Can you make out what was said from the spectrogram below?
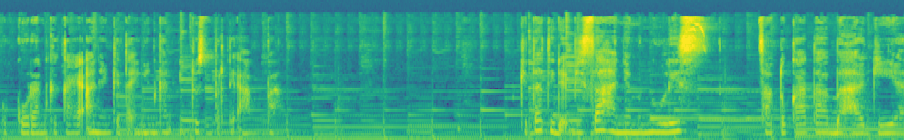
ukuran kekayaan yang kita inginkan itu seperti apa. Kita tidak bisa hanya menulis satu kata bahagia,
